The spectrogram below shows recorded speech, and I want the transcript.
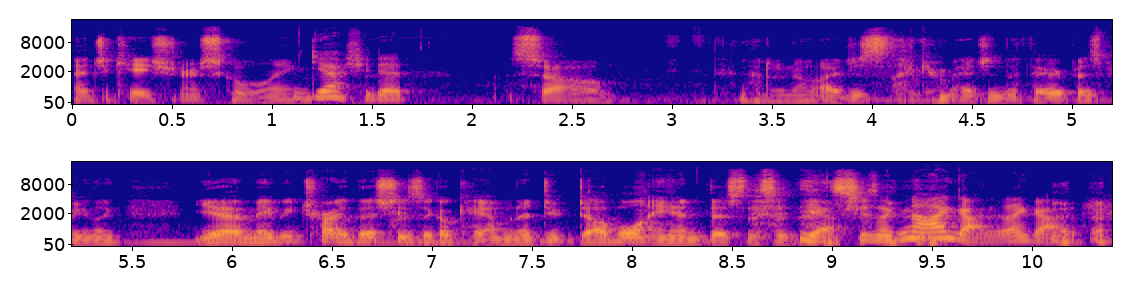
education or schooling. yeah, she did. So, I don't know. I just like imagine the therapist being like, "Yeah, maybe try this." She's like, "Okay, I'm gonna do double and this, this, and this." Yeah, she's like, no, I got it, I got it.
